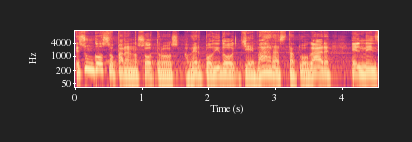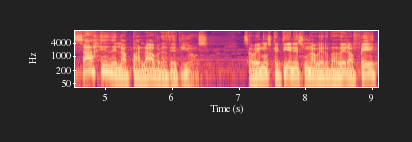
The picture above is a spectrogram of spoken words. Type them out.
Es un gozo para nosotros haber podido llevar hasta tu hogar el mensaje de la palabra de Dios. Sabemos que tienes una verdadera fe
